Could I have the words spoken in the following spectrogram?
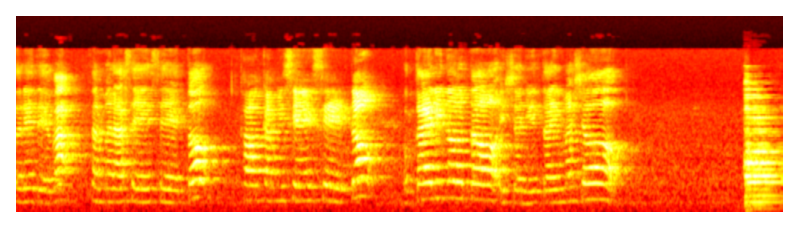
それでは田村先生と川上先生とおかえりの歌を一緒に歌いましょう。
